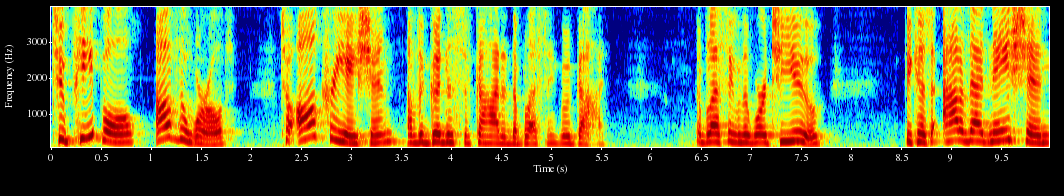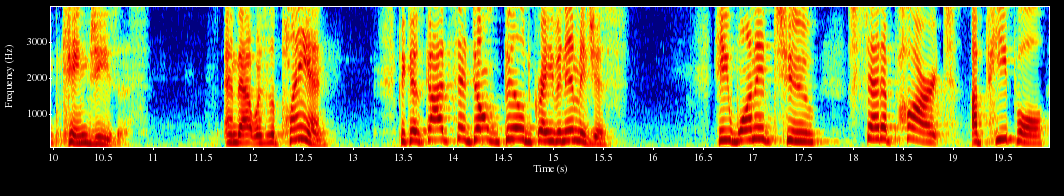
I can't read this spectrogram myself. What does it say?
to people of the world, to all creation of the goodness of God and the blessing of God. The blessing of the word to you because out of that nation came Jesus. And that was the plan. Because God said, don't build graven images. He wanted to set apart a people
